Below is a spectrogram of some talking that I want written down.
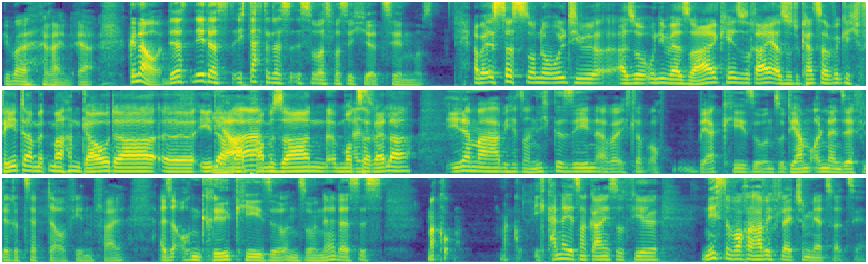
überall rein, ja. Genau, das, nee, das, ich dachte, das ist sowas, was ich hier erzählen muss. Aber ist das so eine Ulti, also Universalkäserei? Also du kannst da wirklich Feta mitmachen, Gouda, äh, Edamer, ja, Parmesan, äh, Mozzarella? Also, Edamer habe ich jetzt noch nicht gesehen, aber ich glaube auch Bergkäse und so. Die haben online sehr viele Rezepte auf jeden Fall. Also auch ein Grillkäse und so, ne? Das ist, mal gucken, mal gucken. Ich kann da jetzt noch gar nicht so viel. Nächste Woche habe ich vielleicht schon mehr zu erzählen.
